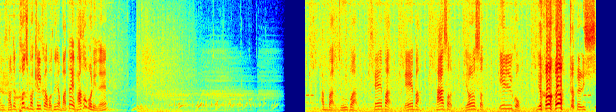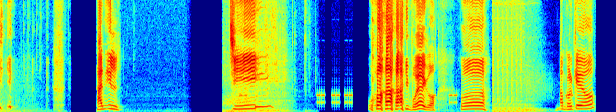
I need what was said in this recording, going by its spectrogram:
아니 다들 퍼즈 박힐까봐 그냥 맞다이 박아버리네 한 방 두 방 세 방 네 방 다섯 여섯 일곱 여덟 시 단일 찡 와, 이 뭐야 이거? 와, 한번 걸게요.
